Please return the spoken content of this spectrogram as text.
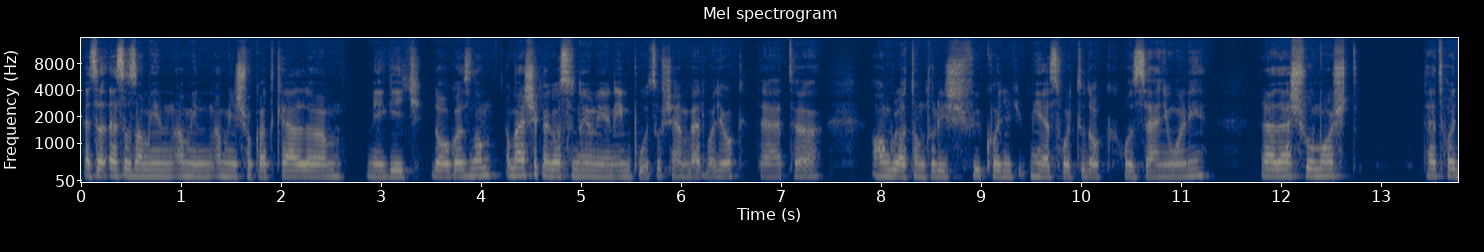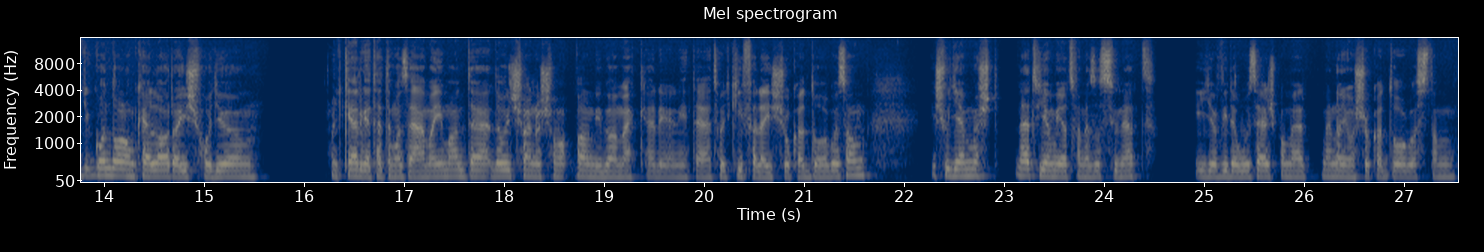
ez, ez az, amin, amin, amin sokat kell még így dolgoznom. A másik meg az, hogy nagyon ilyen impulzus ember vagyok, tehát a hangulatomtól is függ, hogy mihez hogy tudok hozzányúlni. Ráadásul most, tehát hogy gondolom kell arra is, hogy, hogy kergethetem az álmaimat, de, de hogy sajnos valamiből meg kell élni, tehát hogy kifele is sokat dolgozom. És ugye most lehet, hogy amiatt van ez a szünet így a videózásban, mert, mert nagyon sokat dolgoztam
